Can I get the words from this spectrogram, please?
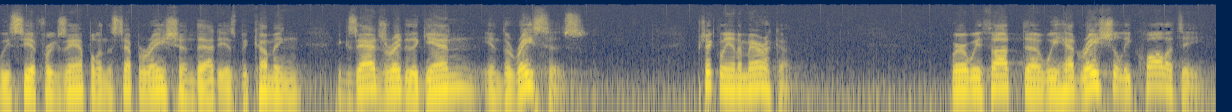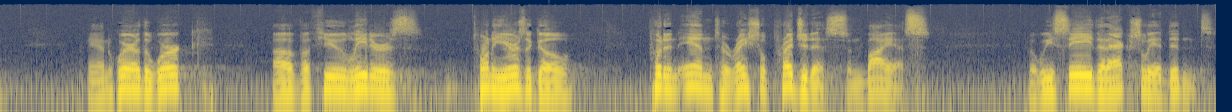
We see it, for example, in the separation that is becoming exaggerated again in the races, particularly in America, where we thought uh, we had racial equality. And where the work of a few leaders 20 years ago put an end to racial prejudice and bias, but we see that actually it didn't.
